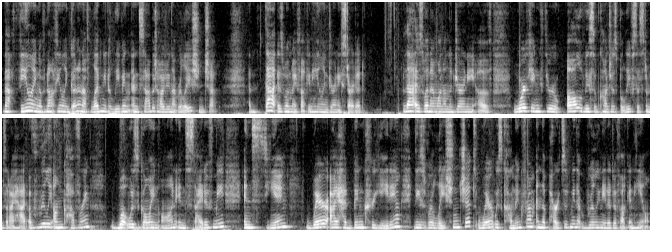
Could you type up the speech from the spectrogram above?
that feeling of not feeling good enough led me to leaving and sabotaging that relationship. And that is when my fucking healing journey started that is when I went on the journey of working through all of these subconscious belief systems that I had, of really uncovering what was going on inside of me and seeing where I had been creating these relationships, where it was coming from, and the parts of me that really needed to fucking heal.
